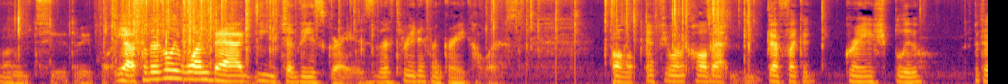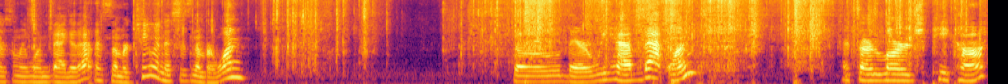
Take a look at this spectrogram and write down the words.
one, two, three, four. Yeah, so there's only one bag each of these grays. They're three different gray colors. Oh, if you want to call that, that's like a grayish blue. But there's only one bag of that. That's number two, and this is number one. So there we have that one. That's our large peacock.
